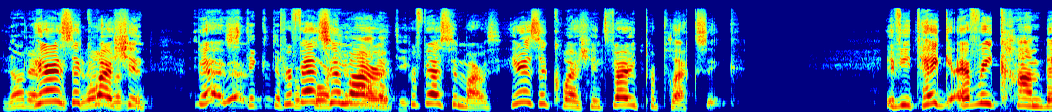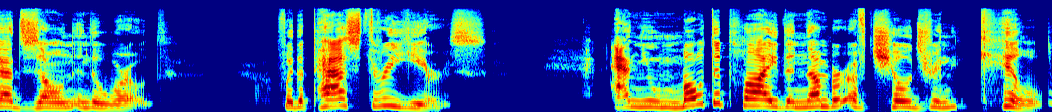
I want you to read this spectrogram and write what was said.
Not here's relevant, question. Uh, Stick to Professor proportionality. Professor Morris, here's a question. It's very perplexing. If you take every combat zone in the world for the past three years and you multiply the number of children killed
